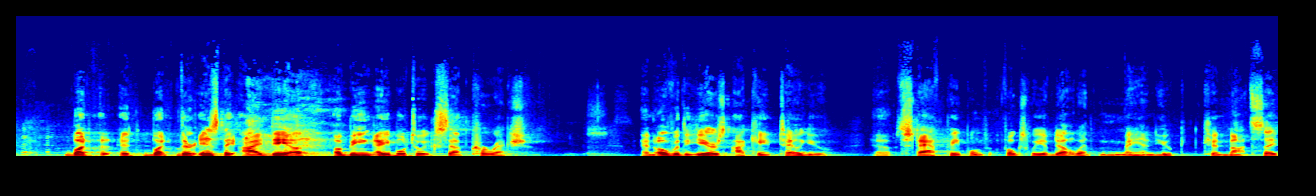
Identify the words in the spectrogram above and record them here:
but, it, but there is the idea of being able to accept correction. And over the years, I can't tell you, uh, staff people and folks we have dealt with, man, you cannot say,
